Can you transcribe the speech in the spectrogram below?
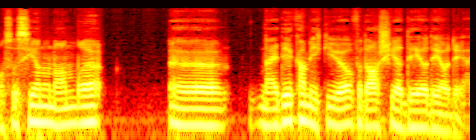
Og så sier noen andre eh, nei, det kan vi ikke gjøre, for da skjer det og det og det.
